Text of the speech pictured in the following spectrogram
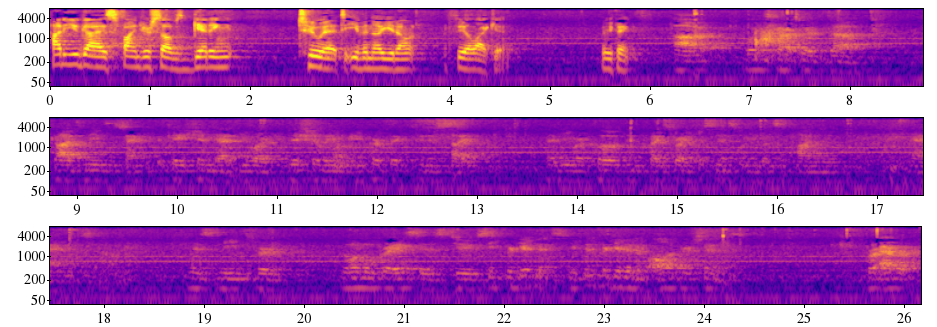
how do you guys find yourselves getting to it even though you don't feel like it? What do you think? Uh, well, it starts with uh, God's means of sanctification that you are judicially made perfect in His sight, that you are clothed in Christ's righteousness when He looks upon you. And um, His needs for normal grace is to seek forgiveness. You've been forgiven of all of your sins forever,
